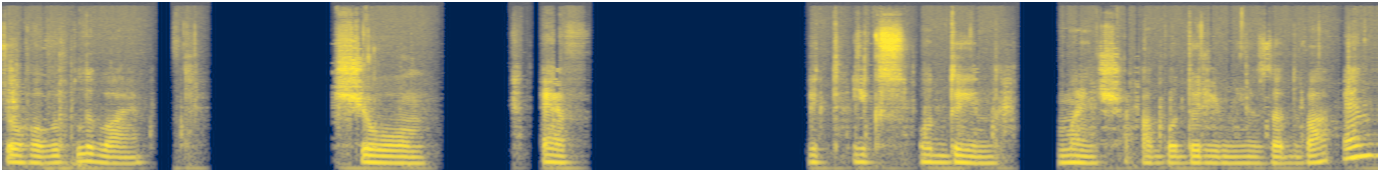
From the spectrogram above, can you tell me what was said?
цього випливає, що f від x1 менше або дорівнює за 2n,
